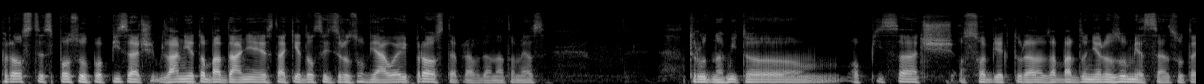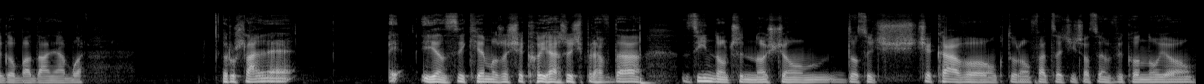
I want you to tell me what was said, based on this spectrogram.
prosty sposób opisać. Dla mnie to badanie jest takie dosyć zrozumiałe i proste, prawda, natomiast trudno mi to opisać osobie, która za bardzo nie rozumie sensu tego badania, bo ruszalne językiem może się kojarzyć, prawda, z inną czynnością dosyć ciekawą, którą faceci czasem wykonują.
